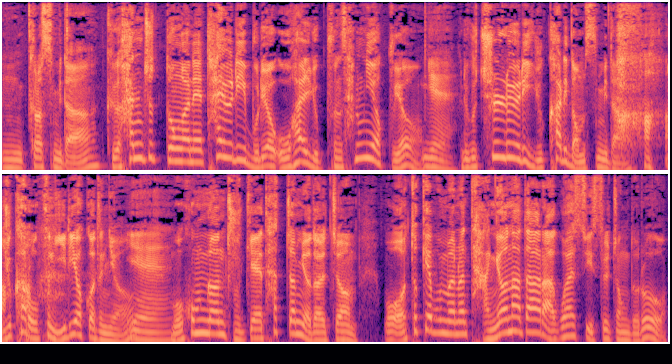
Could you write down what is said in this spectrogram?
음 그렇습니다. 그 한 주 동안의 타율이 무려 5할 6푼 3리였고요. 예. 그리고 출루율이 6할이 넘습니다. 6할 5푼 1이었거든요. 예. 뭐 홈런 2개, 타점 8점. 뭐 어떻게 보면은 당연하다라고 할 수 있을 정도로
